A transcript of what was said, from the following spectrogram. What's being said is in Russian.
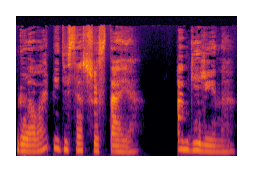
Глава 56. Ангелина.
